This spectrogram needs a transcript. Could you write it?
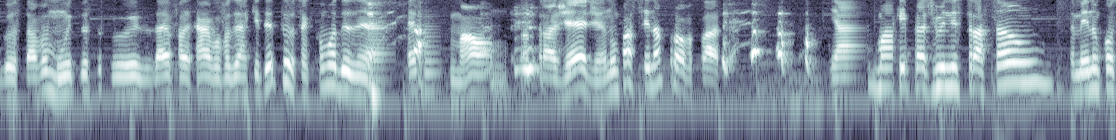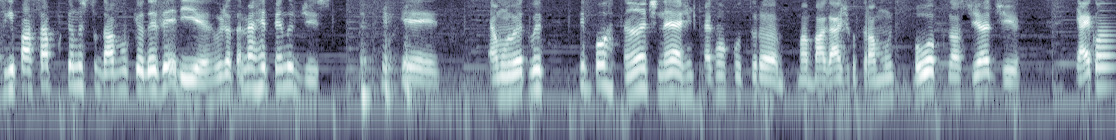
Gostava muito dessas coisas. Aí eu falei, cara, vou fazer arquitetura, só que como eu desenhar é mal, uma tragédia, eu não passei na prova, claro. E aí marquei para administração, também não consegui passar porque eu não estudava o que eu deveria. Eu já até me arrependo disso. Porque é um momento muito importante, né? A gente pega uma cultura, uma bagagem cultural muito boa pro nosso dia a dia. E aí, quando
